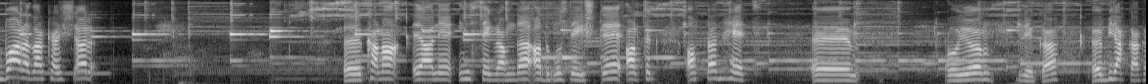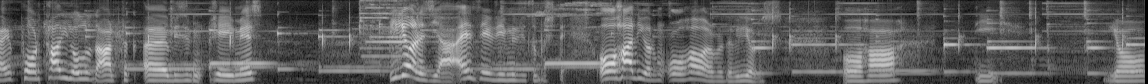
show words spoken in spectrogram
Bu arada arkadaşlar e, kana yani Instagram'da adımız değişti. Artık alttan head e, oyun bir dakika E, bir dakika arkadaşlar portal yolu da artık e, bizim şeyimiz biliyoruz ya en sevdiğimiz YouTube işte oha diyorum. Oha var burada biliyoruz. Oha di yo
